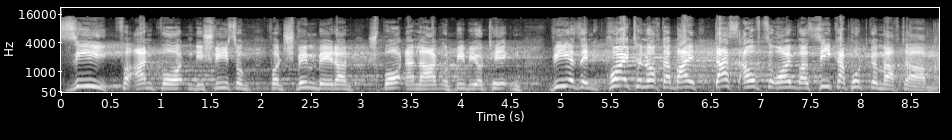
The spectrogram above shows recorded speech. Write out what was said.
Sie verantworten die Schließung von Schwimmbädern, Sportanlagen und Bibliotheken. Wir sind heute noch dabei, das aufzuräumen, was Sie kaputt gemacht haben.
